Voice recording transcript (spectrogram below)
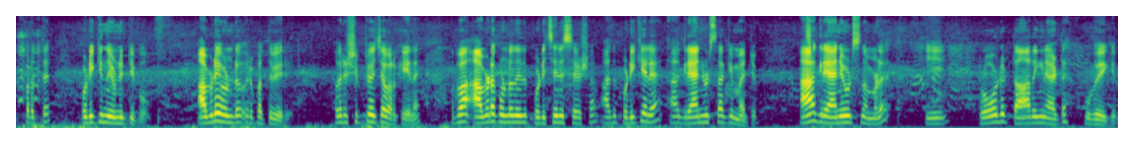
അപ്പുറത്ത് പൊടിക്കുന്ന യൂണിറ്റിൽ പോകും. അവിടെ ഉണ്ട് ഒരു പത്ത് പേര്. അവർ ഷിഫ്റ്റ് വെച്ചാൽ വർക്ക് ചെയ്യുന്നത് അപ്പോൾ അവിടെ കൊണ്ടുവന്ന് ഇത് പൊടിച്ചതിന് ശേഷം അത് പൊടിക്കൽ ആ ഗ്രാനുൾസ് ആക്കി മാറ്റും. ആ ഗ്രാനുൾസ് നമ്മൾ ഈ റോഡ് ടാറിങ്ങിനായിട്ട് ഉപയോഗിക്കും.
